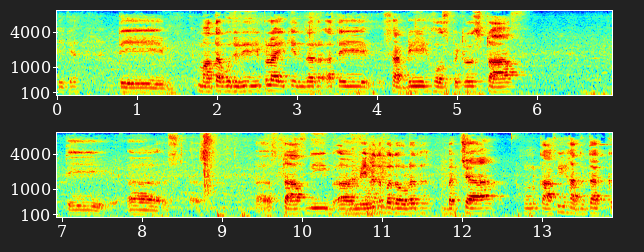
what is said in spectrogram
ਠੀਕ ਹੈ। ਤੇ ਮਾਤਾ ਗੁਜਰੀ ਜੀ ਭਲਾਈ ਕੇਂਦਰ ਅਤੇ ਸਾਡੀ ਹਸਪੀਟਲ ਸਟਾਫ ਤੇ ਸਟਾਫ ਦੀ ਮਿਹਨਤ ਬਦੌਲਤ ਬੱਚਾ ਹੁਣ ਕਾਫੀ ਹੱਦ ਤੱਕ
